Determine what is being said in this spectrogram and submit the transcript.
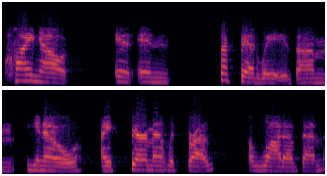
crying out in, in such bad ways. Um, you know, I experiment with drugs, a lot of them.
